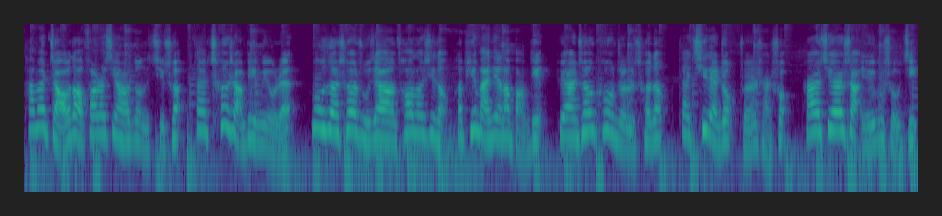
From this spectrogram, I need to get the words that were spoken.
他们找到发出信号灯的汽车，但车上并没有人。目测车主将操纵系统和平板电脑绑定，远程控制了车灯，在七点钟准时闪烁。而汽车上有一部手机，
